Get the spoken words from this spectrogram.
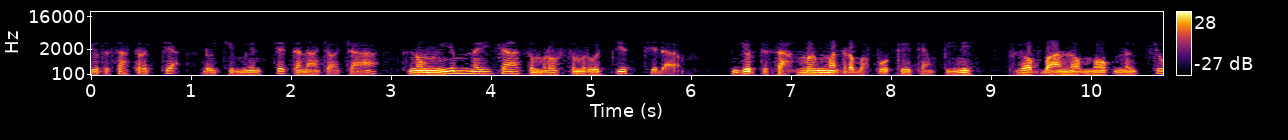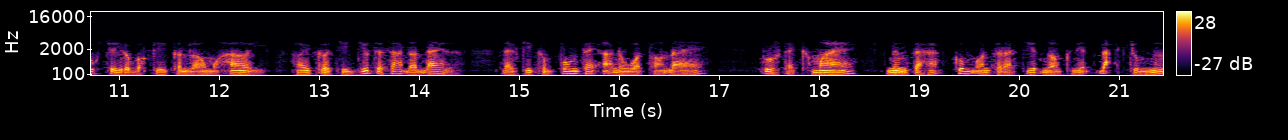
យុទ្ធសាស្ត្រត្រជាក់ដូចជាមានចេតនាចរចាក្នុងនាមនៃការសម្រុះសម្រួលជាតិជាដើមយុទ្ធសាស្ត្រមឹងម៉ាត់របស់ពួកគេទាំងពីរនេះ ធ្លាប់បាននាំមកនៅជោគជ័យរបស់គេកន្លងមកហើយហើយក៏ជាយុទ្ធសាស្ត្រដដែលដែលគេកំពុងតែអនុវត្តផងដែរព្រោះតែខ្មែរនិងសហគមន៍អន្តរជាតិនាំគ្នាដាក់ជំនឿ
